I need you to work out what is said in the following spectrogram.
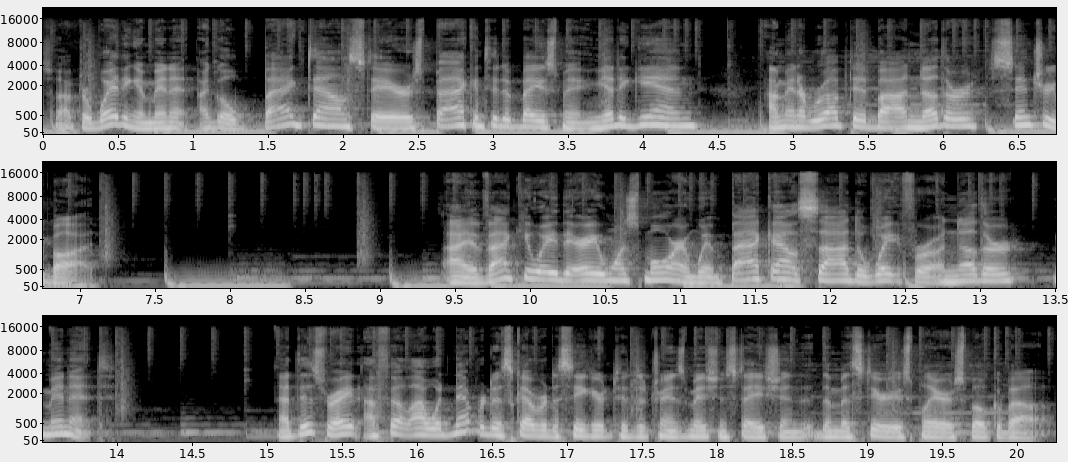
So after waiting a minute, I go back downstairs, back into the basement, and yet again, I'm interrupted by another sentry bot. I evacuated the area once more and went back outside to wait for another minute. At this rate, I felt I would never discover the secret to the transmission station that the mysterious player spoke about.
